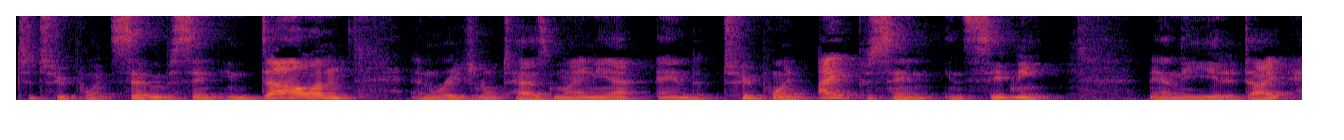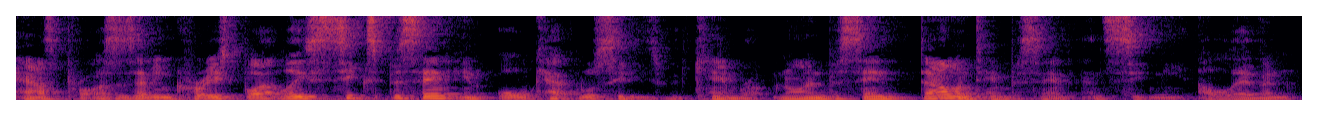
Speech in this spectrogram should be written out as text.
to 2.7% in Darwin and regional Tasmania and 2.8% in Sydney. Now, in the year to date, house prices have increased by at least 6% in all capital cities, with Canberra up 9%, Darwin 10%, and Sydney 11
